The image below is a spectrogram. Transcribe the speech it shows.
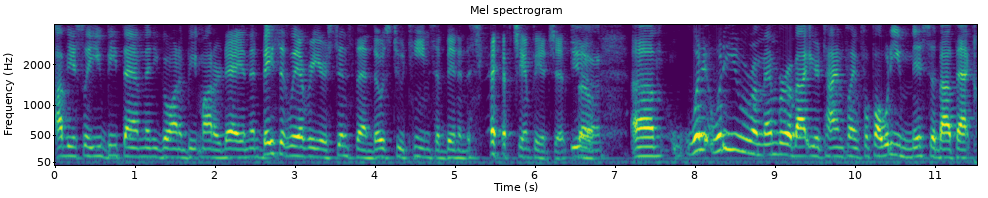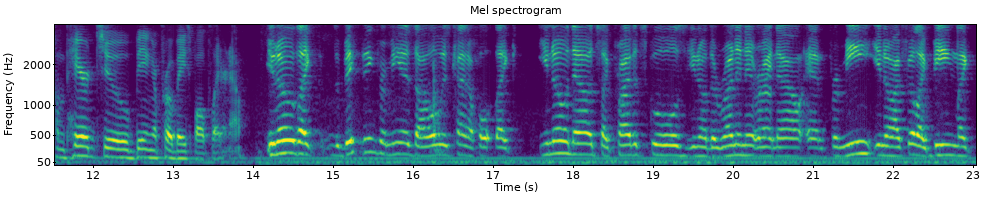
obviously you beat them, then you go on and beat Mater Dei, and then basically every year since then, those two teams have been in the CIF championship. Yeah. So um, what what do you remember about your time playing football? What do you miss about that compared to being a pro baseball player now? You know, like the big thing for me is I always kind of hold like you know now it's like private schools you know they're running it right now and for me you know i feel like being like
